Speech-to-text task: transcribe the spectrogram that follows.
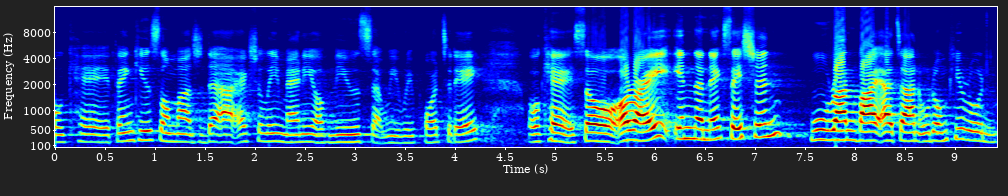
Okay, thank you so much. There are actually many of news that we report today. Okay, so all right, in the next session, we'll run by Ajahn Udom Pirun,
